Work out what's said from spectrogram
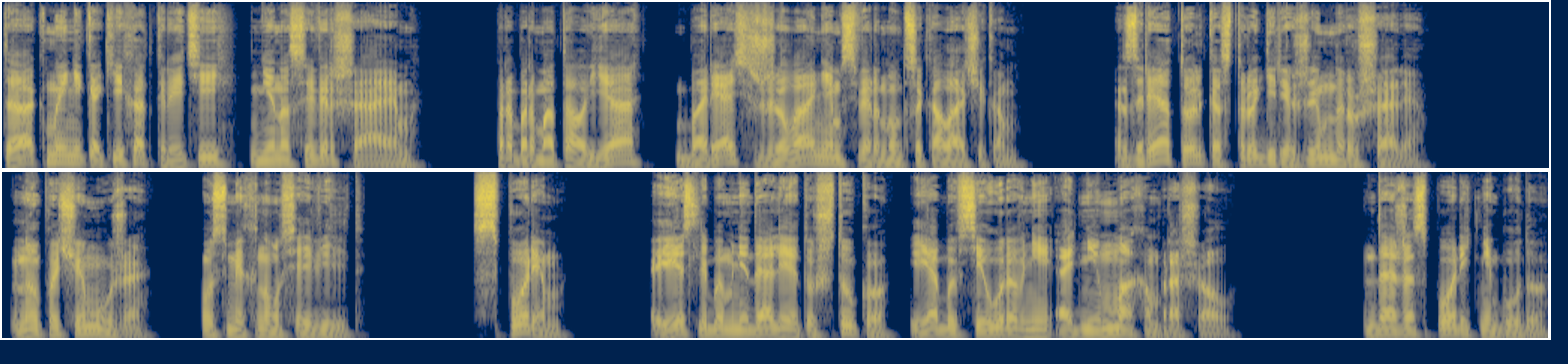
«Так мы никаких открытий не насовершаем», — пробормотал я, борясь с желанием свернуться калачиком. Зря только строгий режим нарушали. «Ну почему же?» — усмехнулся Вильд. «Спорим? Если бы мне дали эту штуку, я бы все уровни одним махом прошел». «Даже спорить не буду»,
